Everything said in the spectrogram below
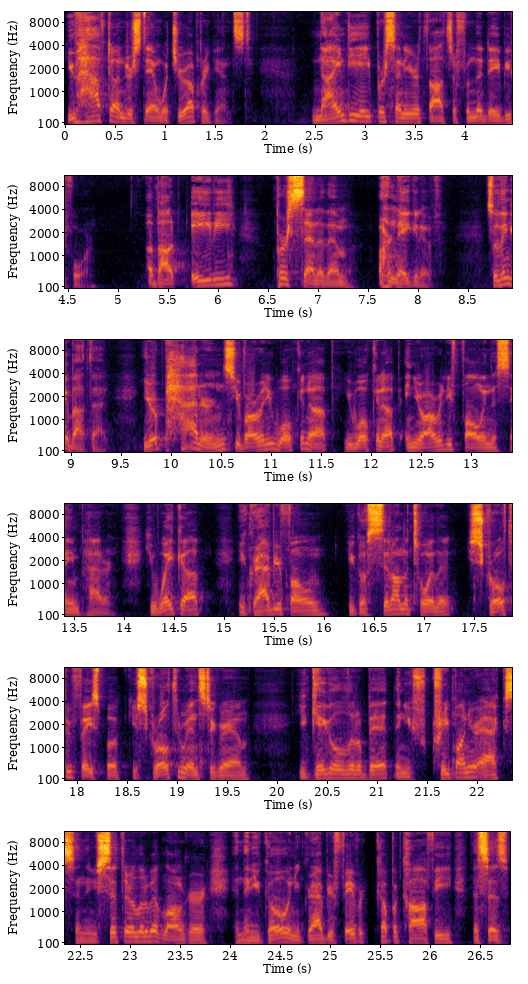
you have to understand what you're up against. 98% of your thoughts are from the day before. About 80% of them are negative. So think about that. Your patterns, you've already woken up, you've woken up and you're already following the same pattern. You wake up, you grab your phone, you go sit on the toilet, you scroll through Facebook, you scroll through Instagram, you giggle a little bit, then you creep on your ex, and then you sit there a little bit longer, and then you go and you grab your favorite cup of coffee that says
